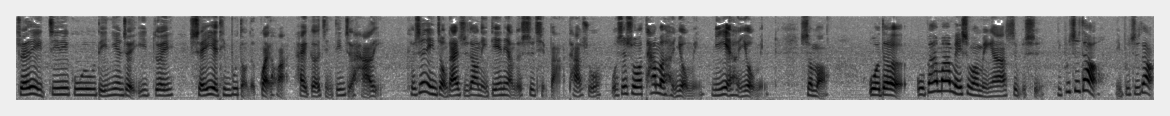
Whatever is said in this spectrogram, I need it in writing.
嘴里叽里咕噜地念着一堆谁也听不懂的怪话。海格紧盯着哈利。可是你总该知道你爹娘的事情吧？他说。我是说他们很有名，你也很有名。什么？我的我爸妈没什么名啊，是不是？你不知道？你不知道？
